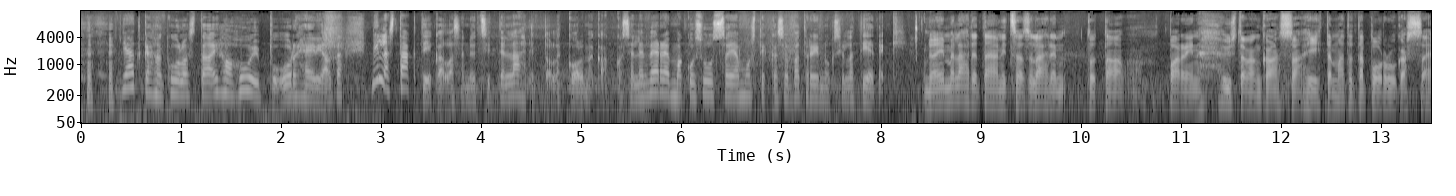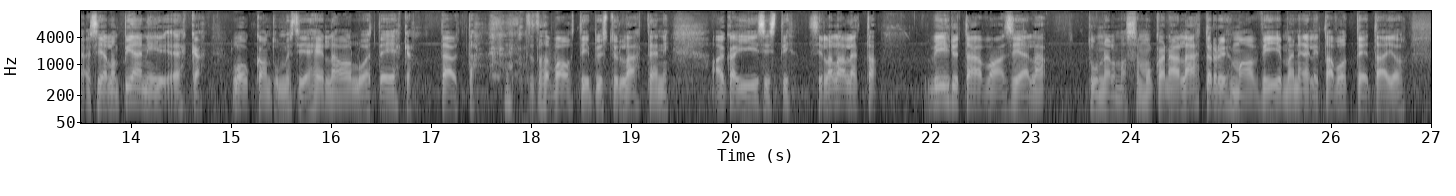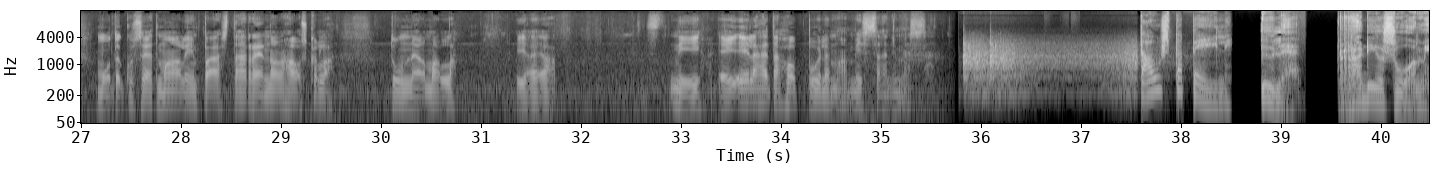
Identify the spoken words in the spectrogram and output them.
Jätkähän kuulostaa ihan huippuurheilijalta. Millä taktiikalla sä nyt sitten lähdet tuolle 32 Verenmaku suussa ja mustikkasopat rinnuksilla tietenkin. No ei me lähdetään, itse asiassa lähden tota, parin ystävän kanssa hiihtämään tätä porukassa. Ja siellä on pieni ehkä loukkaantumisia heillä on ollut, että ei ehkä täyttä tätä vauhtia pysty lähteä, niin aika iisisti. Sillä lailla, että viihdytään vaan siellä tunnelmassa mukana. Ja lähtöryhmä on viimeinen, eli tavoitteita ei ole muuta kuin se, että maaliin päästään rennon hauskalla tunnelmalla. Ja, ja niin, ei, ei lähdetä hoppuilemaan missään nimessä. Taustapeili. Yle. Radio Suomi.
